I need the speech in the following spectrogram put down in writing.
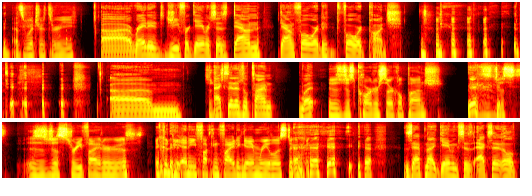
that's Witcher 3. uh, rated G for gamer says down, down, forward, forward punch. um, So just, accidental time. What? it was just quarter circle punch. This is just this is just Street Fighter. It could be any fucking fighting game, realistically. yeah. Zap Night Gaming says accidental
